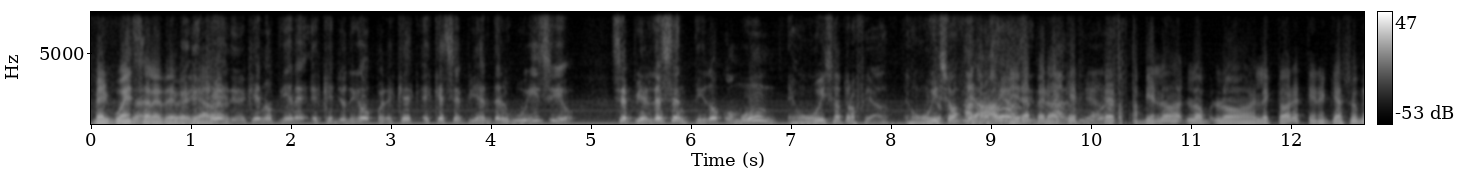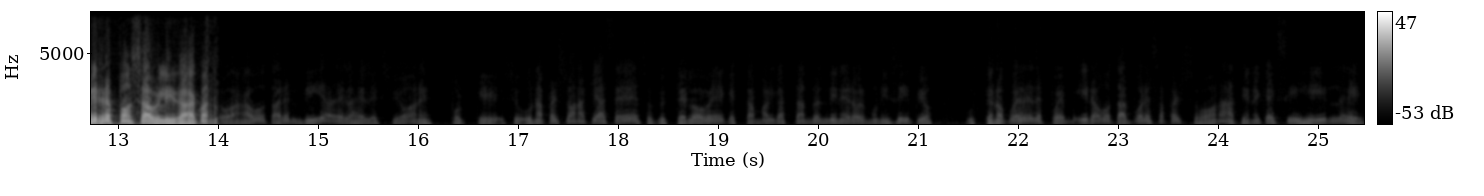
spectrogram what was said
Vergüenza les debería es que, Es que no tiene, es que yo digo, pero es que, es que se pierde el juicio se pierde el sentido común. Es un juicio atrofiado. Es un juicio atrofiado. Mira, pero, hay que, también los, los, electores tienen que asumir responsabilidad cuando van a votar el día de las elecciones. Porque si una persona que hace eso, que usted lo ve, que está malgastando el dinero del municipio, usted no puede después ir a votar por esa persona. Tiene que exigirle.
